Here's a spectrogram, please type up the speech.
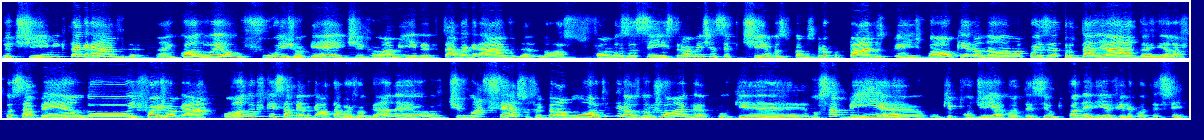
do time que está grávida. Né? E quando eu fui, joguei, tive uma amiga que estava grávida. Nós fomos assim extremamente receptivas, ficamos preocupadas, porque a gente, igual queira ou não, é uma coisa brutalhada. E ela ficou sabendo e foi jogar. Quando eu fiquei sabendo que ela estava jogando, eu, eu, tive um acesso. Falei, pelo amor de Deus, não joga, porque eu não sabia o que podia acontecer, o que poderia vir a acontecer.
